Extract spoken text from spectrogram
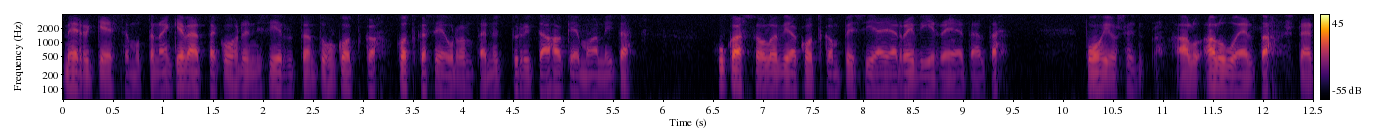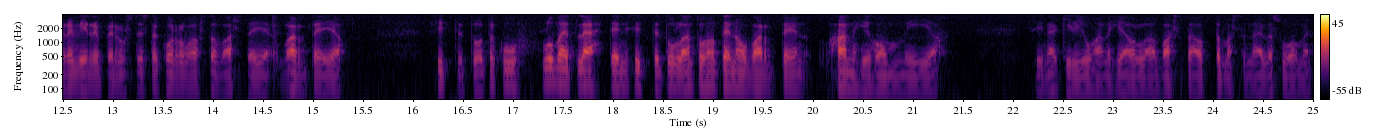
merkeissä, mutta näin kevättä kohden niin siirrytään tuohon kotka, kotkaseurantaan nyt pyritään hakemaan niitä hukassa olevia kotkanpesiä ja reviirejä täältä pohjoisen alueelta sitä reviiriperusteista korvausta vasten ja, varten ja sitten tuota, kun lumet lähtee, niin sitten tullaan tuohon Tenovarteen hanhihommiin ja siinä kiljuhanhia ollaan vastaanottamassa näillä Suomen,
